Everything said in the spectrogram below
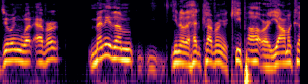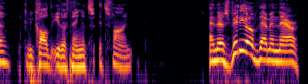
doing whatever, many of them, you know, the head covering a kippah or a yarmulke, can be called either thing. It's it's fine. And there's video of them in there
